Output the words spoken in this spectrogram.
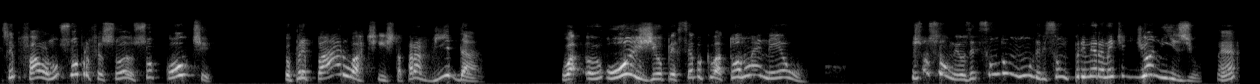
Sempre falo, eu não sou professor, eu sou coach. Eu preparo o artista para a vida. Hoje eu percebo que o ator não é meu. Eles não são meus, eles são do mundo, eles são primeiramente de Dionísio, né?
